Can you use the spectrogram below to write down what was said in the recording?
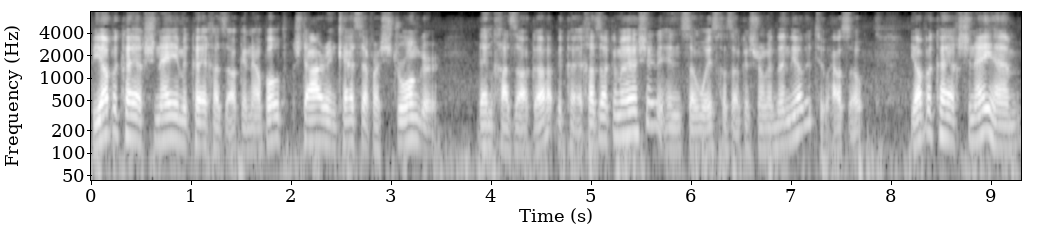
Now both star and Kesef are stronger than Chazaka. Chazaka in some ways Chazaka is stronger than the other two. How so? Yava Kayach Shneim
